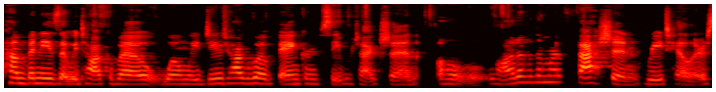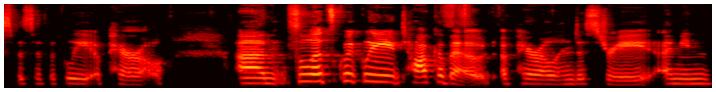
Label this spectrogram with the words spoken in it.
companies that we talk about when we do talk about bankruptcy protection a lot of them are fashion retailers specifically apparel um, so let's quickly talk about apparel industry. I mean,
